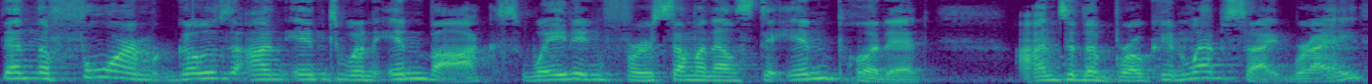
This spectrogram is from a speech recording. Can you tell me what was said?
then the form goes on into an inbox, waiting for someone else to input it onto the broken website, right?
